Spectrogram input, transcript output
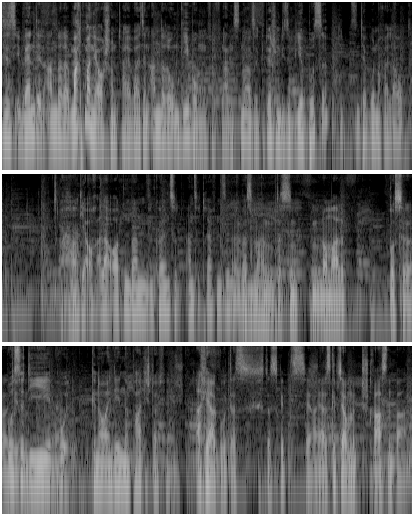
dieses Event in andere, macht man ja auch schon teilweise, in andere Umgebungen verpflanzt. Ne? Also es gibt ja schon diese Bierbusse, die sind ja wohl noch erlaubt, Aha. die auch aller Orten dann in Köln zu, anzutreffen sind. Was machen, das sind normale Busse. Busse, die, ja. wo, genau, in denen eine Party stattfindet. Ach ja, gut, das, das gibt's ja. Ja, das gibt's ja auch mit Straßenbahnen,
